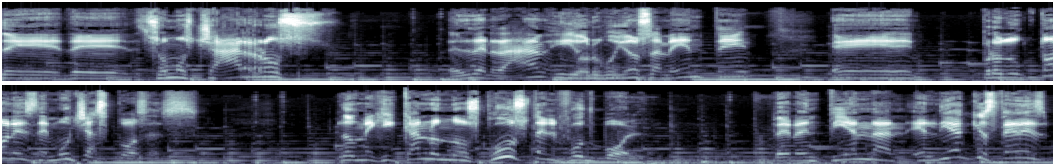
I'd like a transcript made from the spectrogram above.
de. Somos charros. Es verdad, y orgullosamente. eh, productores de muchas cosas. Los mexicanos nos gusta el fútbol. Pero entiendan, el día que ustedes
